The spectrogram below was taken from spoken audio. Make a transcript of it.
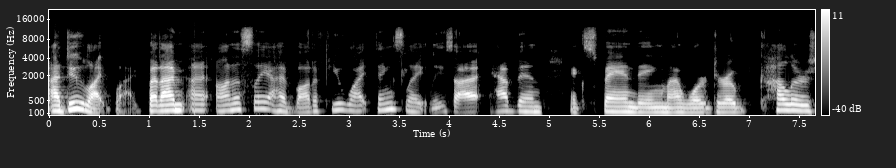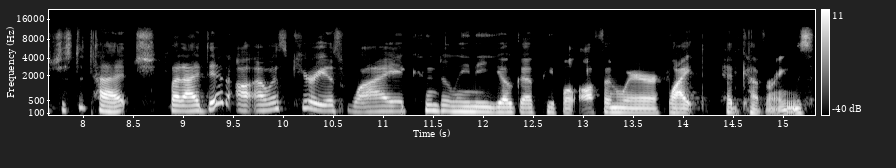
I do like black, but I'm I, honestly, I have bought a few white things lately. So I have been expanding my wardrobe colors just a touch. But I did, I was curious why Kundalini yoga people often wear white head coverings.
